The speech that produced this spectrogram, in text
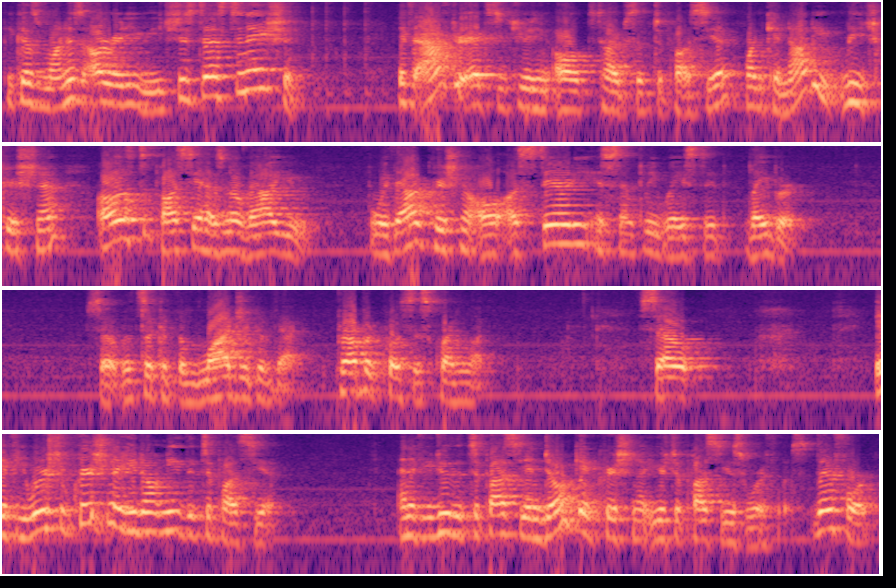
because one has already reached his destination. If after executing all types of tapasya, one cannot reach Krishna, all his tapasya has no value. For without Krishna, all austerity is simply wasted labor. So let's look at the logic of that. Prabhupada quotes this quite a lot. So, if you worship Krishna, you don't need the tapasya. And if you do the tapasya and don't get Krishna, your tapasya is worthless. Therefore,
